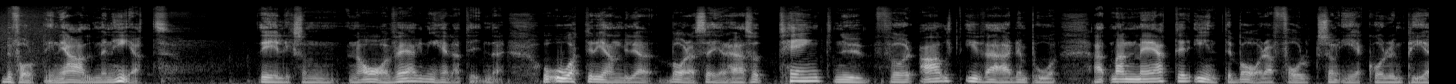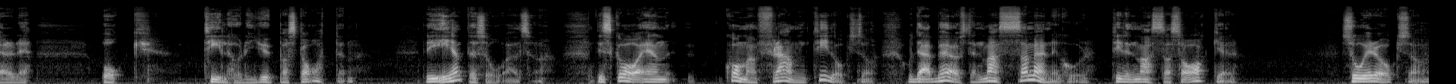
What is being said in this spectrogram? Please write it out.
befolkningen i allmänhet. Det är liksom en avvägning hela tiden där. Och återigen vill jag bara säga det här, så tänk nu för allt i världen på att man mäter inte bara folk som är korrumperade och tillhör den djupa staten. Det är inte så alltså. Det ska en, komma en framtid också. Och där behövs det en massa människor till en massa saker. Så är det också.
